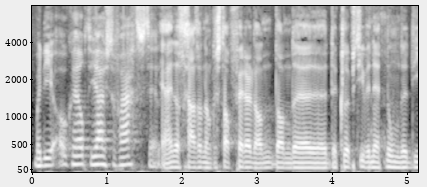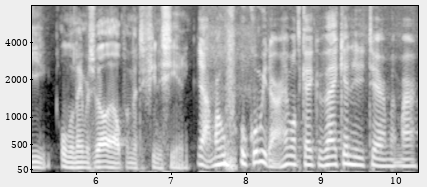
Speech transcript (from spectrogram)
maar die je ook helpt de juiste vraag te stellen. Ja, en dat gaat dan ook een stap verder dan, dan de, de clubs die we net noemden, die ondernemers wel helpen met de financiering. Ja, maar hoe, hoe kom je daar? Hè? Want kijk, wij kennen die termen, maar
